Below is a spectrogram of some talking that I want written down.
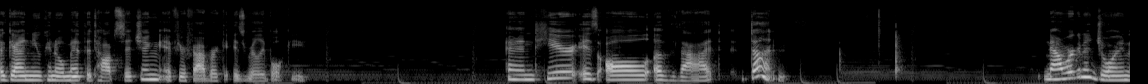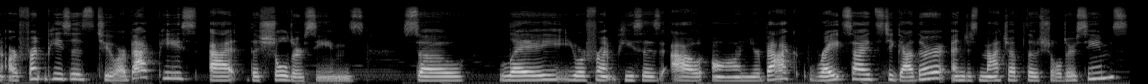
Again, you can omit the top stitching if your fabric is really bulky. And here is all of that done. Now we're gonna join our front pieces to our back piece at the shoulder seams. So lay your front pieces out on your back, right sides together, and just match up those shoulder seams.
